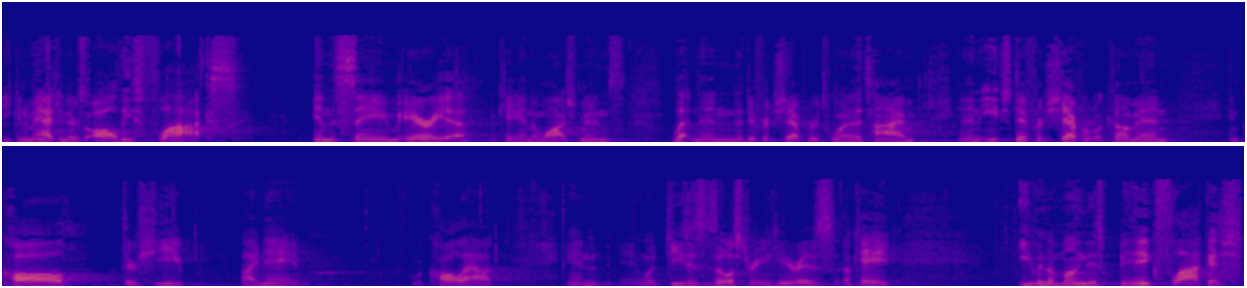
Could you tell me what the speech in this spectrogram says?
you can imagine there's all these flocks in the same area. Okay, and the watchmen's letting in the different shepherds one at a time. And then each different shepherd would come in and call their sheep by name, would call out. And, and what Jesus is illustrating here is okay, even among this big flock of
